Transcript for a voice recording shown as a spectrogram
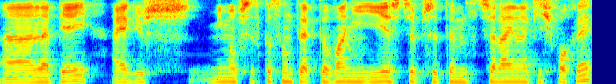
e, lepiej, a jak już mimo wszystko są traktowani i jeszcze przy tym strzelają jakieś fochy,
